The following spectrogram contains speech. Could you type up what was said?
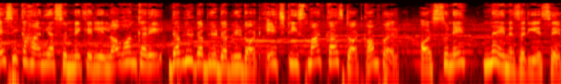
ऐसी कहानियाँ सुनने के लिए लॉग ऑन करें www.htsmartcast.com पर और सुने नए नज़रिए से।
